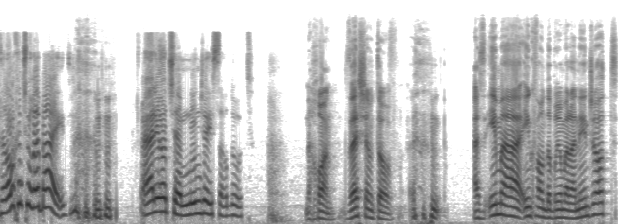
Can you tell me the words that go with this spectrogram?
אתה לא מכין שיעורי בית. היה לי עוד שם, נינג'ה הישרדות. נכון, זה שם טוב. אז אם, ה... אם כבר מדברים על הנינג'ות,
